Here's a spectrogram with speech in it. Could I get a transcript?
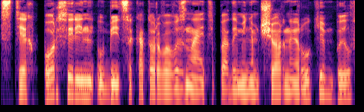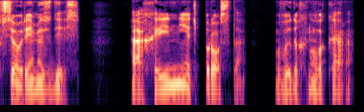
С тех пор серийный убийца, которого вы знаете под именем «Черные руки», был все время здесь. «Охренеть просто!» — выдохнула Кара.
